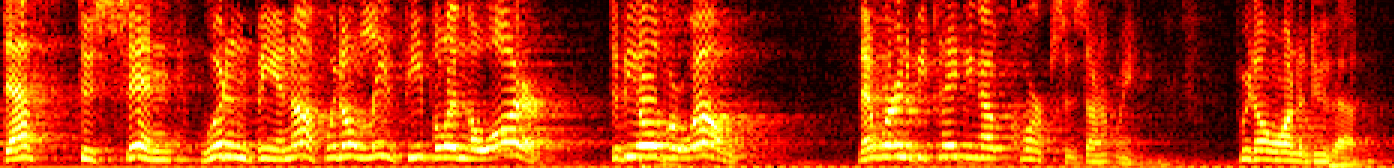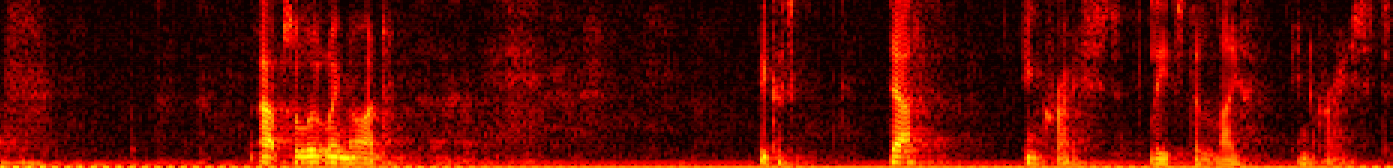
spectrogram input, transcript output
death to sin wouldn't be enough. We don't leave people in the water to be overwhelmed. Then we're going to be taking out corpses, aren't we? We don't want to do that. Absolutely not. Because Death in Christ leads to life in Christ.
